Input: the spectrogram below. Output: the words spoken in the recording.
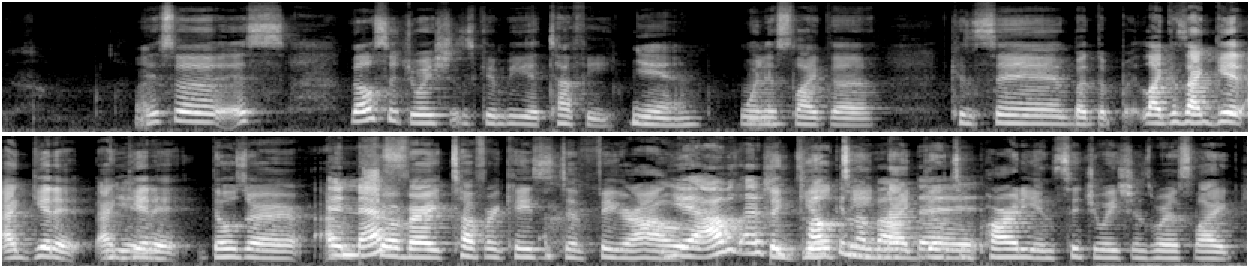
It's a it's those situations can be a toughie. Yeah, when it's like a consent, but the like, cause I get, I get it, I get it. Those are, I'm And that's- sure, very tougher cases to figure out. yeah. I was the actually guilty, talking about not that. guilty party in situations where it's like,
